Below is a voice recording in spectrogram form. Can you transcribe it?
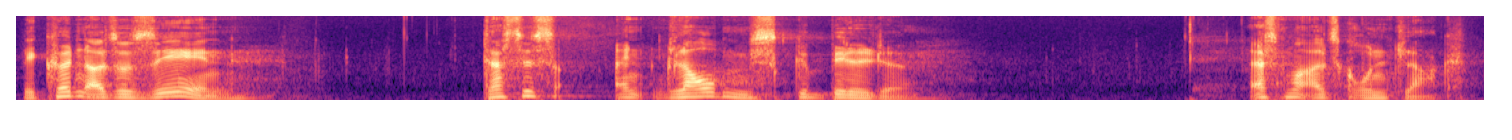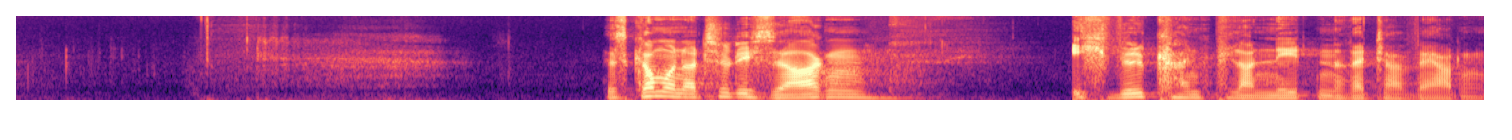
Wir können also sehen, das ist ein Glaubensgebilde. Erstmal als Grundlage. Jetzt kann man natürlich sagen, ich will kein Planetenretter werden.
